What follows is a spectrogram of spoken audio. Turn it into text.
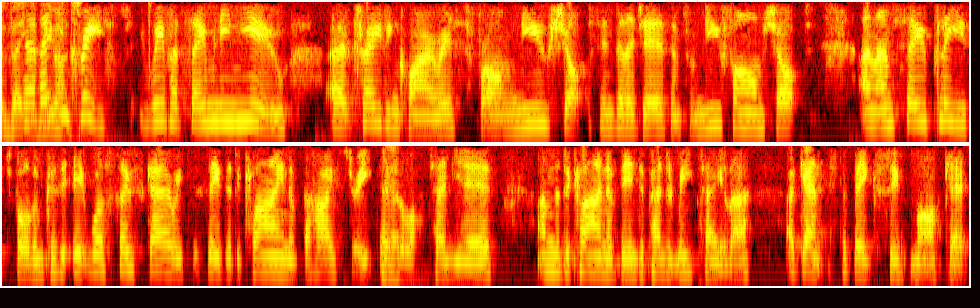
they, have they've increased. We've had so many new uh, trade inquiries from new shops in villages and from new farm shops. And I'm so pleased for them because it, it was so scary to see the decline of the high street over Yeah. the last 10 years and the decline of the independent retailer against the big supermarkets.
